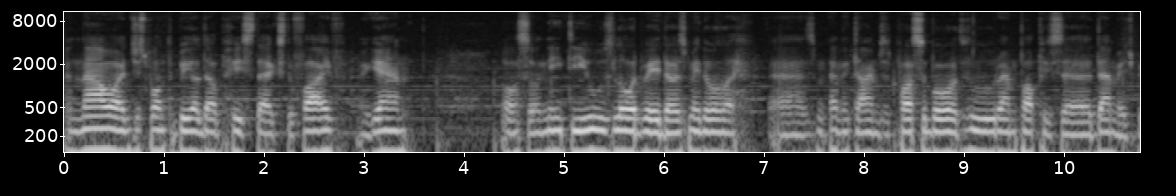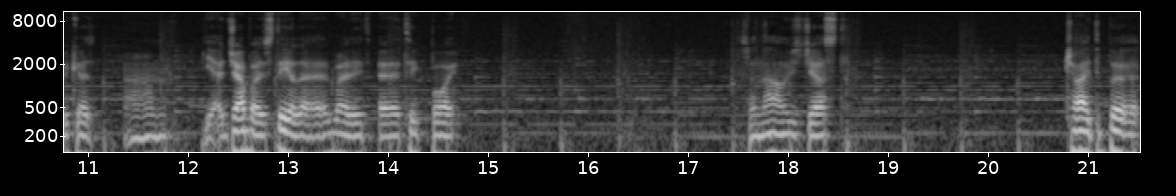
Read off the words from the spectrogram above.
And now I just want to build up his stacks to 5 again. Also need to use Lord Vader's middle uh, as many times as possible to ramp up his uh, damage because um, yeah, Jabba is still a very uh, thick boy. So now he's just try to bur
